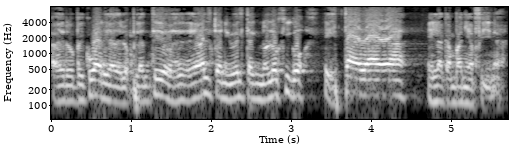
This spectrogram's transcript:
agropecuaria de los planteos de alto nivel tecnológico está dada en la campaña fina.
